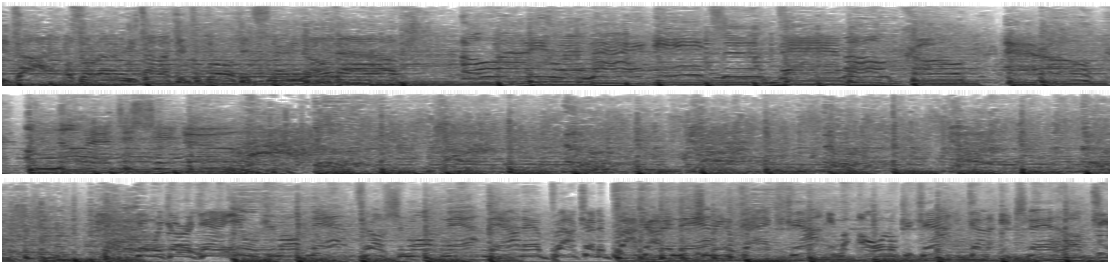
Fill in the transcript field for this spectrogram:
いたい恐れる頂き心をきつめに No doubt 終わりはないいつでも超えろ己自身 Here we go again 勇気もね調子もねねえねえバカでバカでね君の回帰感今青の危険いかない一年発見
